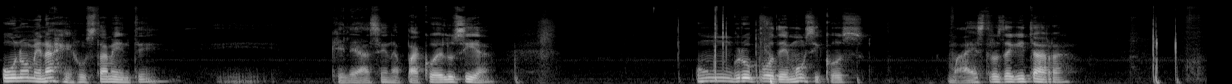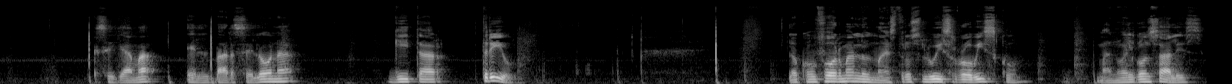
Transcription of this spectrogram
un homenaje justamente eh, que le hacen a Paco de Lucía, un grupo de músicos, maestros de guitarra, que se llama el Barcelona Guitar Trio. Lo conforman los maestros Luis Robisco, Manuel González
